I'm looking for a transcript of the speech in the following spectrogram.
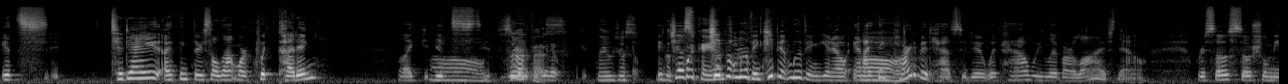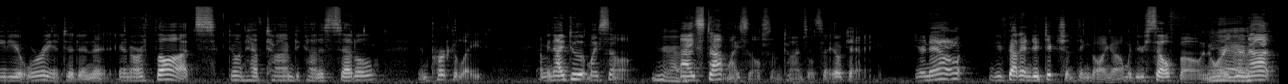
it's today. I think there's a lot more quick cutting. Like it's, Oh, it's, uh, you know, surface. they just it the just quick keep it moving, keep it moving, you know. And I think Oh. part of it has to do with how we live our lives now. We're so social media oriented, and and our thoughts don't have time to kind of settle and percolate. I mean, I do it myself. Yeah. I stop myself sometimes. I'll say, okay, you're now you've got an addiction thing going on with your cell phone, or you're not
